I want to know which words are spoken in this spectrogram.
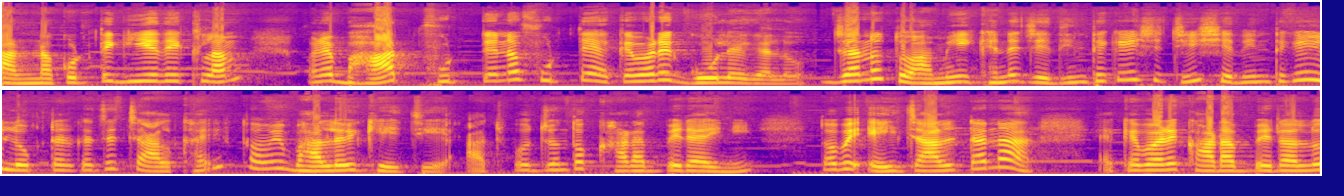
রান্না করতে গিয়ে দেখলাম মানে ভাত ফুটতে না ফুটতে একেবারে গলে গেল। জানো তো, আমি এখানে যেদিন থেকে এসেছি, সেদিন থেকে ওই লোকটার কাছে চাল খাই, তো আমি ভালোই খেয়েছি। আজ পর্যন্ত খারাপ বেরায়নি, তবে এই চালটা না একেবারে খারাপ বেরালো,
